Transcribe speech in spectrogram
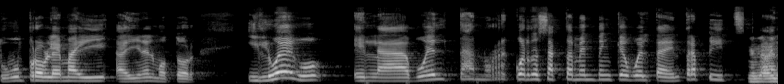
Tuvo un problema ahí, ahí en el motor. Y luego, en la vuelta, no recuerdo exactamente en qué vuelta, entra Pitts. En la,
